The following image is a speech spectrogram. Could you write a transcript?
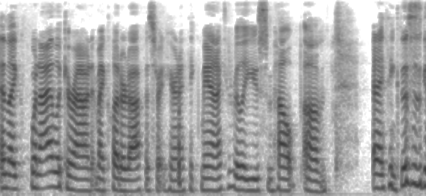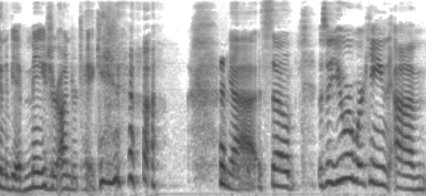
And like when I look around at my cluttered office right here and I think, man, I could really use some help. Um, and I think this is going to be a major undertaking. yeah. So so you were working um,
